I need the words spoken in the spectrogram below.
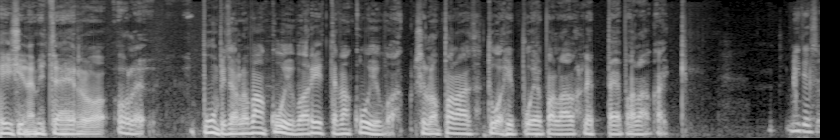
Ei siinä mitään eroa ole. Puun pitää olla vain kuivaa, riittävän kuivaa. Silloin palaa tuohipuu ja palaa leppä ja palaa kaikki. Mites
